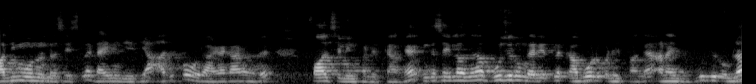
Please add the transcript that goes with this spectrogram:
பதிமூணுன்ற சைஸில் டைனிங் ஏரியா அதுக்கும் ஒரு அழகான ஒரு ஃபால் சீலிங் பண்ணியிருக்காங்க இந்த சைடில் வந்துன்னா பூஜை ரூம் நிறைய இடத்துல கபோர்டு பண்ணியிருப்பாங்க ஆனால் இந்த பூஜை ரூமில்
